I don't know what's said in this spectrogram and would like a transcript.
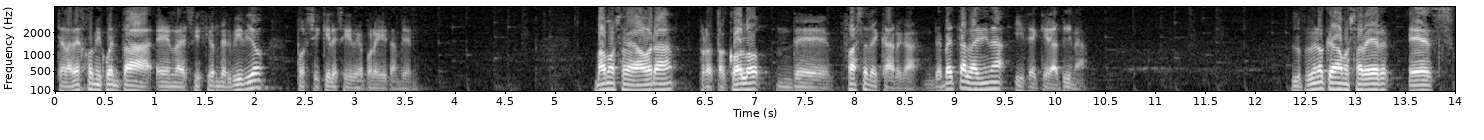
Te la dejo mi cuenta en la descripción del vídeo por si quieres seguirme por ahí también. Vamos a ver ahora protocolo de fase de carga de beta-alanina y de creatina. Lo primero que vamos a ver es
